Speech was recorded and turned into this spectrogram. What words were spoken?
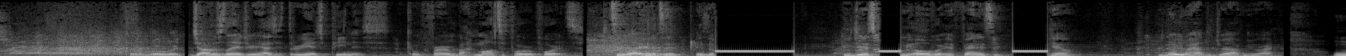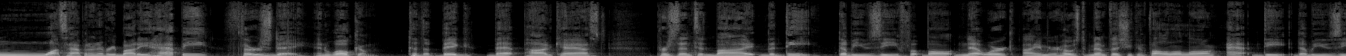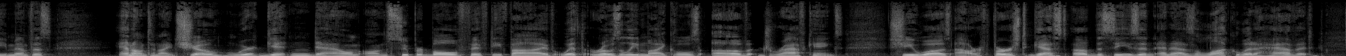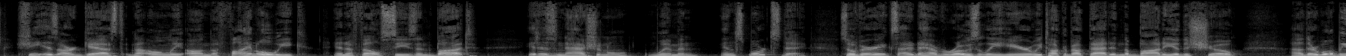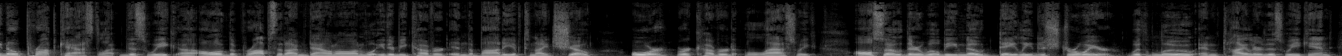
Good lord. Jarvis Landry has a three inch penis, confirmed by multiple reports. T.Y. Hilton is a he just me over in fantasy. him. You know you don't have to draft me, right? What's happening, everybody? Happy Thursday and welcome to the Big Bet Podcast presented by the DWZ Football Network. I am your host, Memphis. You can follow along at DWZ Memphis. And on tonight's show, we're getting down on Super Bowl 55 with Rosalie Michaels of DraftKings. She was our first guest of the season, and as luck would have it, she is our guest not only on the final week NFL season, but it is National Women in Sports Day. So very excited to have Rosalie here. We talk about that in the body of the show. Uh, there will be no prop cast this week. Uh, all of the props that I'm down on will either be covered in the body of tonight's show or were covered last week. Also, there will be no Daily Destroyer with Lou and Tyler this weekend,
